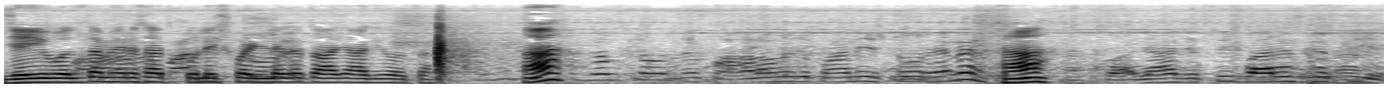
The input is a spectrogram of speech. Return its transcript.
यही बोलता मेरे साथ पुलिस पढ़ लेता तो आज आगे होता। हाँ? पहाड़ों में जो पानी स्टोर है? ना हाँ यहाँ जितनी बारिश गिरती है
